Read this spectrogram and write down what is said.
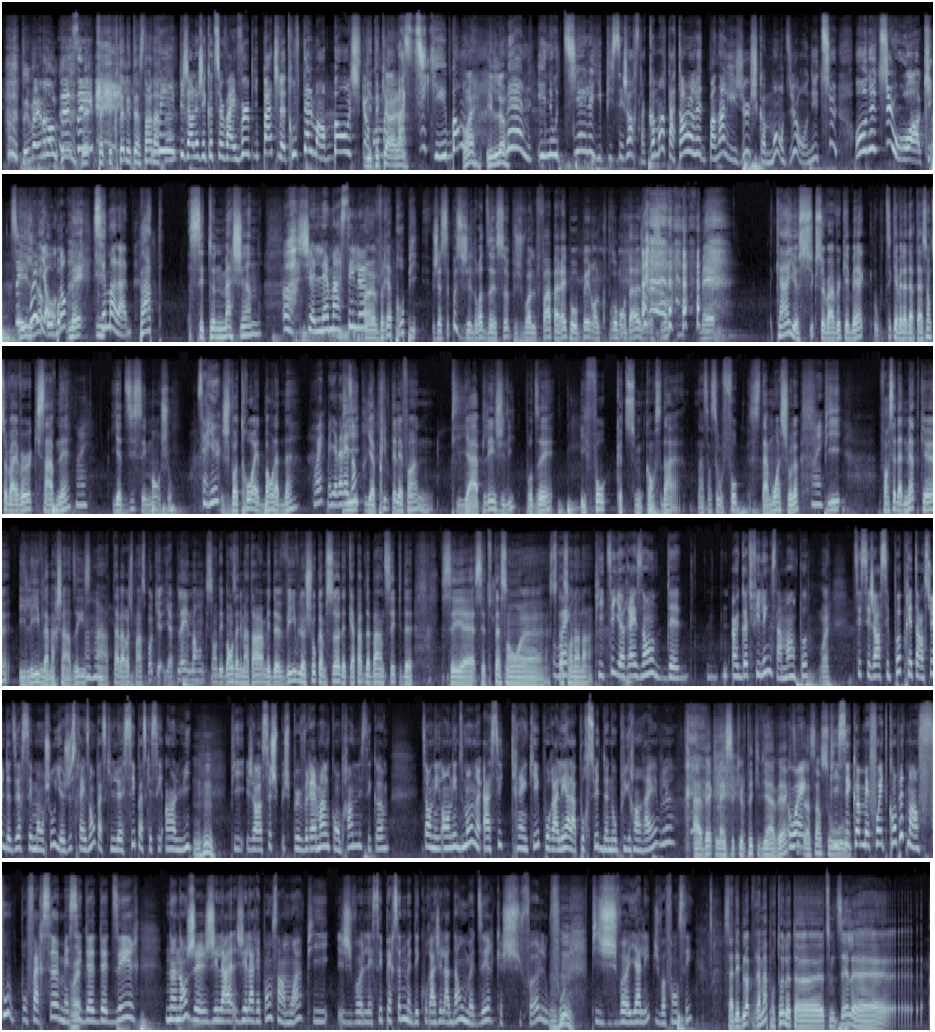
T'es bien drôle! Mais, fait que t'écoutais les testeurs dans Oui, puis genre là, j'écoute Survivor, puis Pat, je le trouve tellement bon. Je suis comme, Il était oh qui est bon, Ouais, il l'a. man! Il nous tient, là. il- Puis c'est genre, c'est un commentateur, là, pendant les jeux. Je suis comme, mon Dieu, on est-tu? On est-tu sais, l'a voyons au bas- donc. Mais il- C'est malade. Pat, c'est une machine, Ah, je l'aime assez, là. un vrai pro, puis je sais pas si j'ai le droit de dire ça, puis je vais le faire pareil, puis au pire, on le coupera au montage. mais quand il a su que Survivor Québec, tu sais, qu'il y avait l'adaptation de Survivor qui s'en venait, Ouais. il a dit c'est mon show. Sérieux? Je vais trop être bon là-dedans. Ouais, mais il avait Puis raison. il a pris le téléphone, puis il a appelé Julie pour dire il faut que tu me considères. Dans le sens où il faut, c'est à moi ce show-là. Ouais. Puis, force est d'admettre qu'il livre la marchandise Mhm. en tabarouette. Je pense pas qu'il y a plein de monde qui sont des bons animateurs, mais de vivre le show comme ça, d'être capable de banter, puis de. C'est euh, c'est tout, à son, euh, tout à son honneur. Puis, tu sais, il a raison de. Un gut feeling, ça ment pas. Ouais. c'est genre, c'est pas prétentieux de dire c'est mon show. Il a juste raison parce qu'il le sait, parce que c'est en lui. Mhm. Puis, genre, ça, je, peux vraiment le comprendre. C'est comme. Tu sais, on est, on est du monde assez craqué pour aller à la poursuite de nos plus grands rêves, là. Avec l'insécurité qui vient avec, Ouais. dans le sens où... Puis c'est comme, mais faut être complètement fou pour faire ça. Mais Ouais. c'est de, de dire, non, non, j'ai la, réponse en moi, puis je vais laisser personne me décourager là-dedans ou me dire que je suis folle ou fou. Mhm. Puis je vais y aller, puis je vais foncer. Ça débloque vraiment pour toi. Là, tu me disais,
